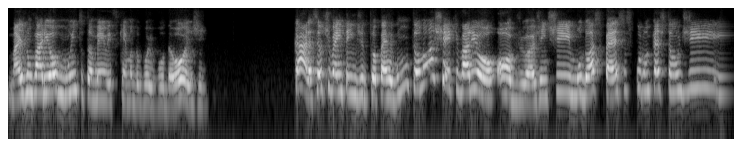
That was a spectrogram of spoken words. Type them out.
mas não variou muito também o esquema do Voivoda hoje? Cara, se eu tiver entendido tua pergunta, eu não achei que variou. Óbvio, a gente mudou as peças por uma questão de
